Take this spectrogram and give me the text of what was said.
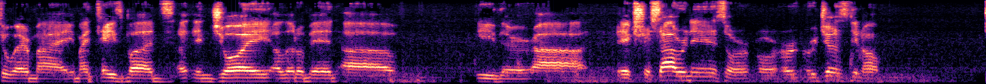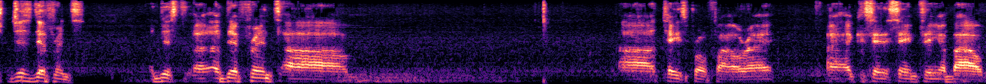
to where my my taste buds uh, enjoy a little bit of either uh, extra sourness or, or, or, or just you know just difference a, dis- a different um, uh, taste profile right? I, I could say the same thing about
